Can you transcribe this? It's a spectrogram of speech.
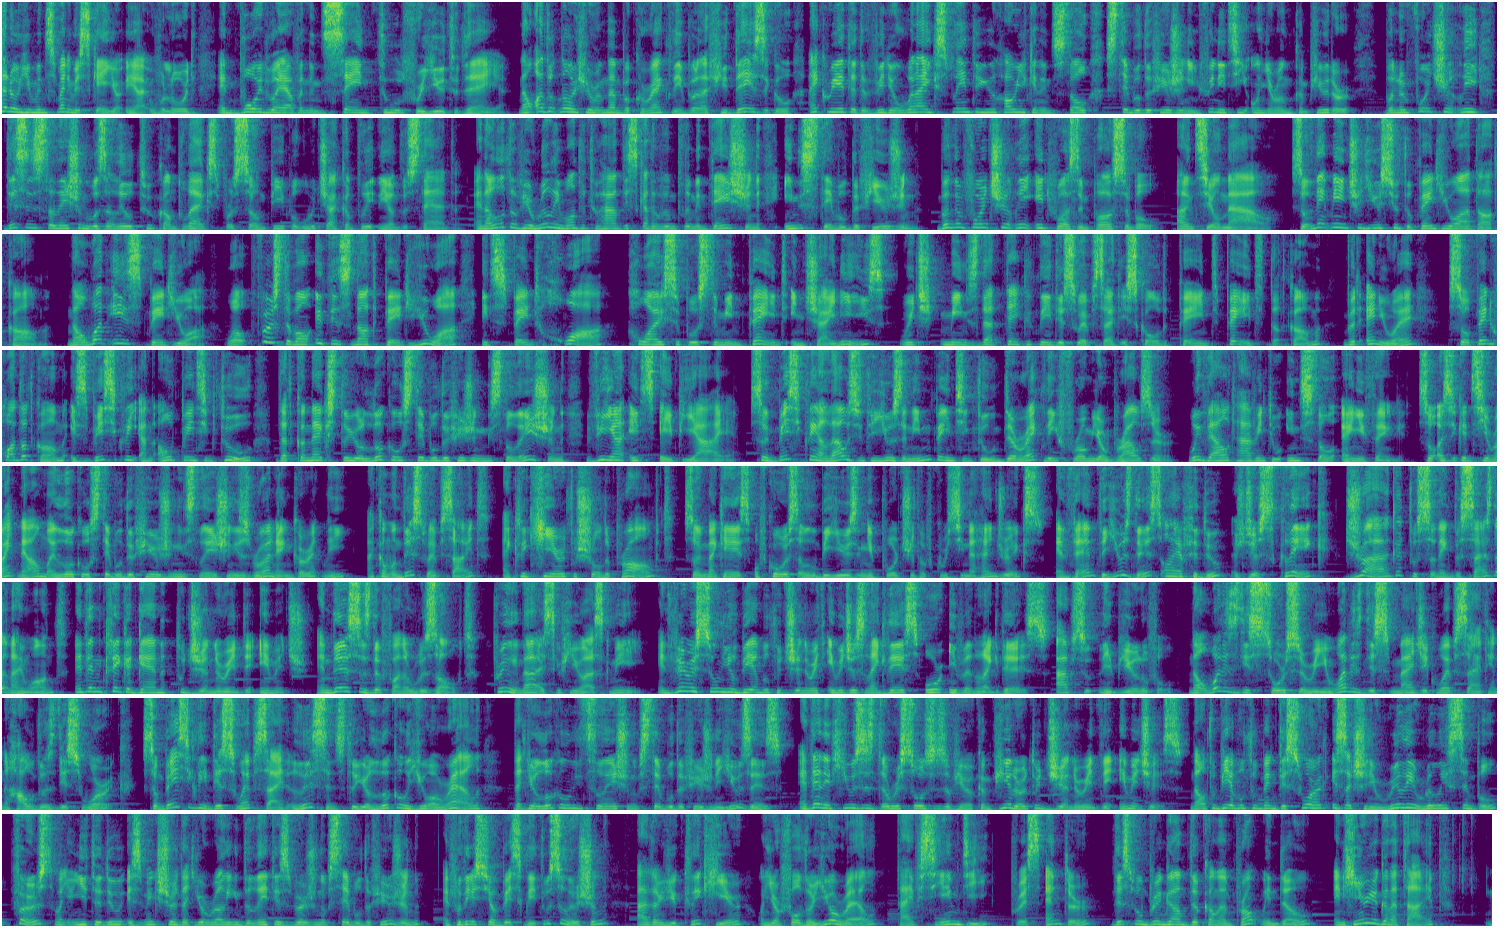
Hello humans, my name is Kay, your AI overlord, and boy do I have an insane tool for you today. Now I don't know if you remember correctly, but a few days ago I created a video where I explained to you how you can install Stable Diffusion Infinity on your own computer, but unfortunately this installation was a little too complex for some people, which I completely understand. And a lot of you really wanted to have this kind of implementation in Stable Diffusion, but unfortunately it was impossible. Until now. So let me introduce you to PaintUA.com. Now what is PaintUA? Well, first of all, it is not PaintUA, it's PaintHua. Hua is supposed to mean paint in Chinese, which means that technically this website is called paintpaint.com. But anyway, so PaintHua.com is basically an outpainting tool that connects to your local Stable Diffusion installation via its API. So it basically allows you to use an inpainting tool directly from your browser, without having to install anything. So as you can see right now, my local Stable Diffusion installation is running currently. I come on this website, I click here to show the prompt, so in my case, of course, I will be using a portrait of Christina Hendricks, and then to use this, all I have to do is just click drag to select the size that I want, and then click again to generate the image. And this is the final result. Pretty nice if you ask me. And very soon you'll be able to generate images like this or even like this. Absolutely beautiful. Now what is this sorcery? What is this magic website and how does this work? So basically this website listens to your local URL that your local installation of Stable Diffusion uses, and then it uses the resources of your computer to generate the images. Now to be able to make this work is actually really really simple. First, what you need to do is make sure that you're running the latest version of Stable Diffusion, and for this you have basically two solutions. Either you click here on your folder URL, type cmd, press enter, this will bring up the command prompt window, and here you're gonna type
